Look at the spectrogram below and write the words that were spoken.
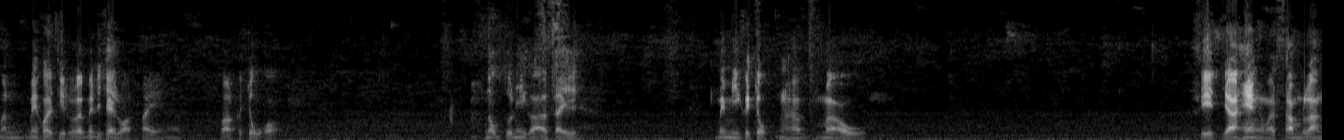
มันไม่ค่อยติดเลยไม่ได้ใช้หลอดไฟนะครับถอดกระจกออก นกตัวนี้ก็อาศัย ไม่มีกระจกนะครับ มาเอาเศษหญ้าแห้งมาทำรัง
